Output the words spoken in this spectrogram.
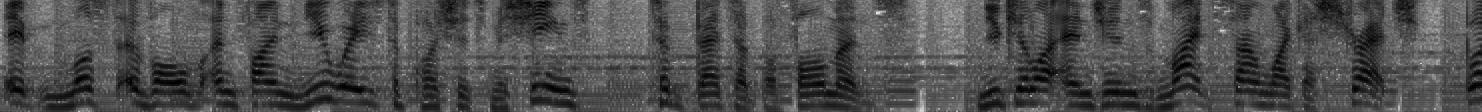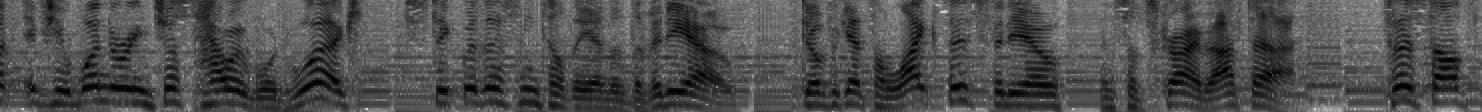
it must evolve and find new ways to push its machines to better performance. Nuclear engines might sound like a stretch, but if you're wondering just how it would work, stick with us until the end of the video. Don't forget to like this video and subscribe after. First off,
